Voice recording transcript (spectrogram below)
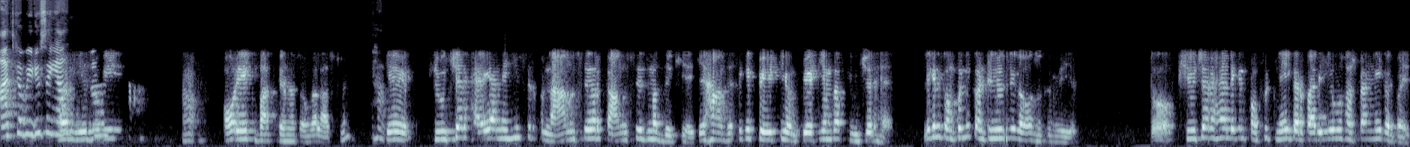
आज का वीडियो से यहाँ और ये जो भी हाँ और एक बात कहना चाहूँगा लास्ट में हाँ. कि फ्यूचर है या नहीं सिर्फ़ नाम से और काम से मत देखिए कि हाँ जैसे कि पेटीएम पेटीएम का फ्यूचर है लेकिन कंपनी कंटिन्यूसली लॉस कर रही है। तो फ्यूचर है लेकिन प्रॉफिट नहीं कर पा रही है वो सस्पेंड नहीं कर पाएगी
